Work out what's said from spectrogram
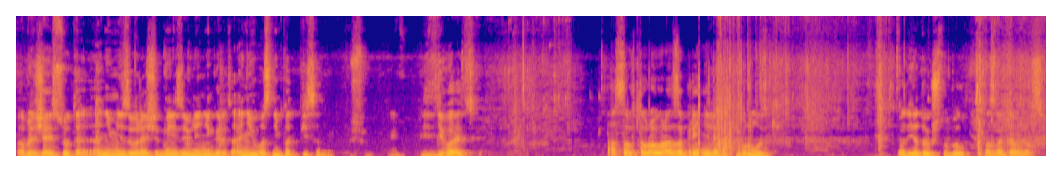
Обращаясь в суд, они мне заворачивают мои заявления, говорят, они у вас не подписаны. Издеваются. А со второго раза приняли бурлуки. Вот я только что был, ознакомился.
